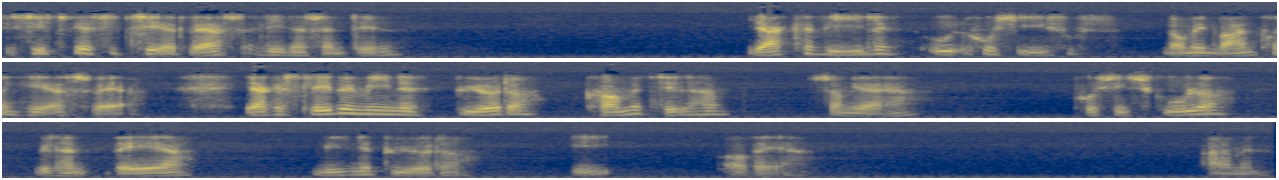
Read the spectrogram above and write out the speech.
Til sidst vil jeg citere et vers af Lina Sandel. Jeg kan hvile ud hos Jesus, når min vandring her er svær. Jeg kan slippe mine byrder, komme til ham, som jeg er. På sin skulder vil han bære mine byrder i og være. Amen.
